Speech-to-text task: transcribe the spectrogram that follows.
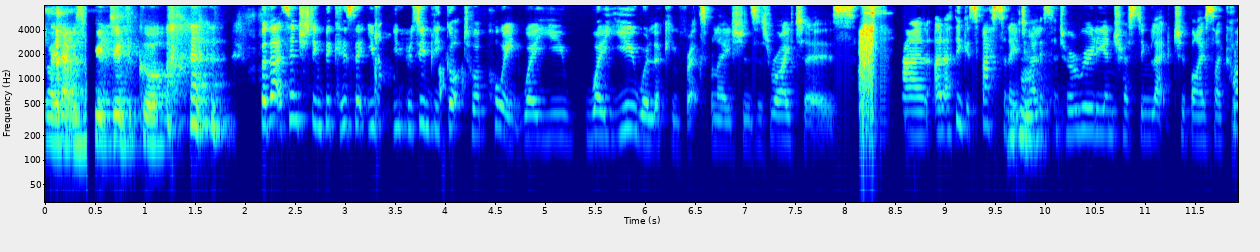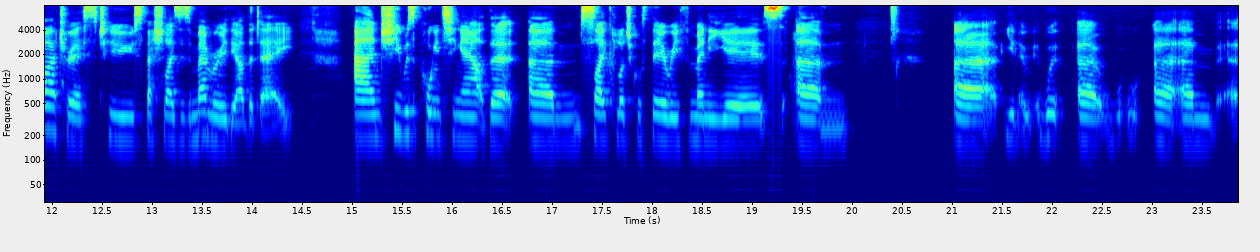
Right, that was very difficult. but that's interesting because that you, you presumably got to a point where you where you were looking for explanations as writers, and, and I think it's fascinating. Mm-hmm. I listened to a really interesting lecture by a psychiatrist who specialises in memory the other day, and she was pointing out that um, psychological theory for many years, um, uh, you know, uh, uh, um, uh,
